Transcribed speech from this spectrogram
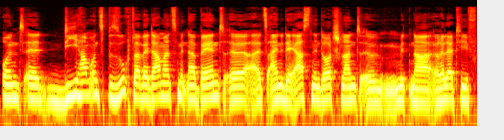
und äh, die haben uns besucht, weil wir damals mit einer Band äh, als eine der ersten in Deutschland äh, mit einer relativ,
